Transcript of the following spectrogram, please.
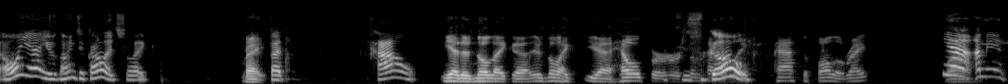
oh yeah you're going to college like Right. but how Yeah, there's no like, uh, there's no like, yeah, help or, or Just some go. of like, path to follow, right? yeah Wow. i mean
